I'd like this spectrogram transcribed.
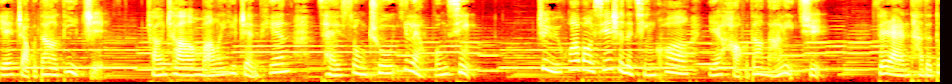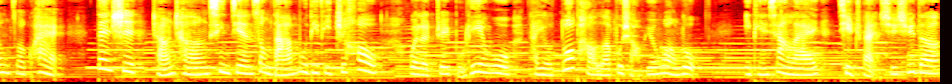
也找不到地址，常常忙了一整天才送出一两封信。至于花豹先生的情况，也好不到哪里去。虽然他的动作快。但是常常信件送达目的地之后，为了追捕猎物，他又多跑了不少冤枉路。一天下来，气喘吁吁的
